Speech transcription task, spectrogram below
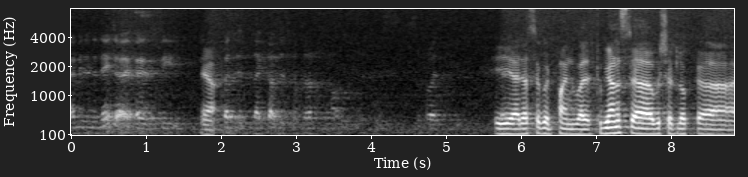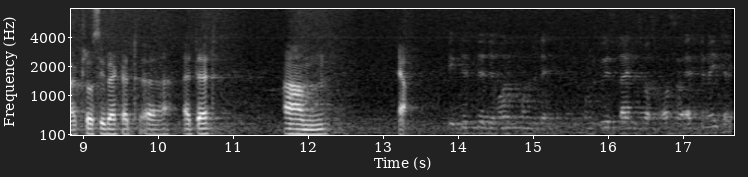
I mean, in the data I, I see, yeah. but it, like how this comes out of the model is surprising. Yeah, that's a good point. Well, to be honest, uh, we should look uh, closely back at, uh, at that. Um, yeah. Is this the, the one from the, from the previous slide, this was also estimated,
